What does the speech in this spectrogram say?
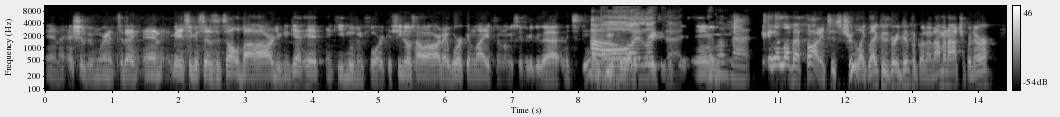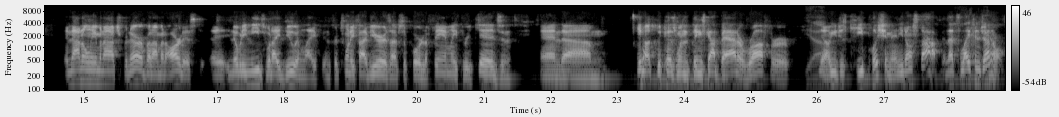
and I, I should have been wearing it today. And it basically says it's all about how hard you can get hit and keep moving forward. Because she knows how hard I work in life. And let me see if I can do that. And it's you know, Oh, beautiful. I little like that. I and- love that. because I love that thought. It's it's true. Like life is very difficult, and I'm an entrepreneur. And not only am I an entrepreneur, but I'm an artist. Uh, nobody needs what I do in life. And for 25 years, I've supported a family, three kids, and and um, you know, it's because when things got bad or rough, or yeah you know, you just keep pushing, man. You don't stop, and that's life in general.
